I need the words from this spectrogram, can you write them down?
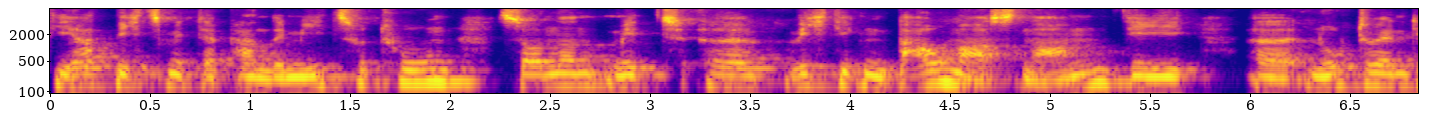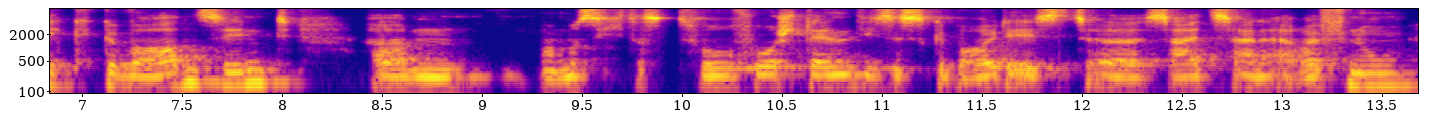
Die hat nichts mit der Pandemie zu tun, sondern mit äh, wichtigen Baumaßnahmen, die äh, notwendig geworden sind. Ähm, man muss sich das so vorstellen, dieses Gebäude ist äh, seit seiner Eröffnung,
